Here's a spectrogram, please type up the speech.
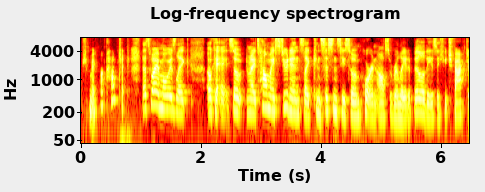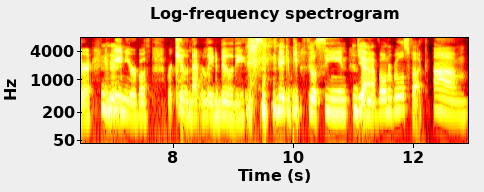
just make more content. That's why I'm always like, okay. So when I tell my students, like, consistency is so important, also relatability is a huge factor. And me Mhm. and you are both, we're killing that relatability, just making people feel seen, Yeah. vulnerable as fuck. Um,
